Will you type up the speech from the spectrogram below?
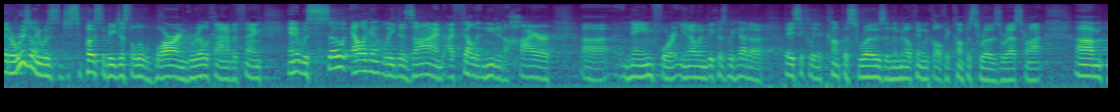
that originally was just supposed to be just a little bar and grill kind of a thing, and it was so elegantly designed, I felt it needed a higher uh, name for it, you know, and because we had a basically a Compass Rose in the middle thing, we call it the Compass Rose Restaurant. Um,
